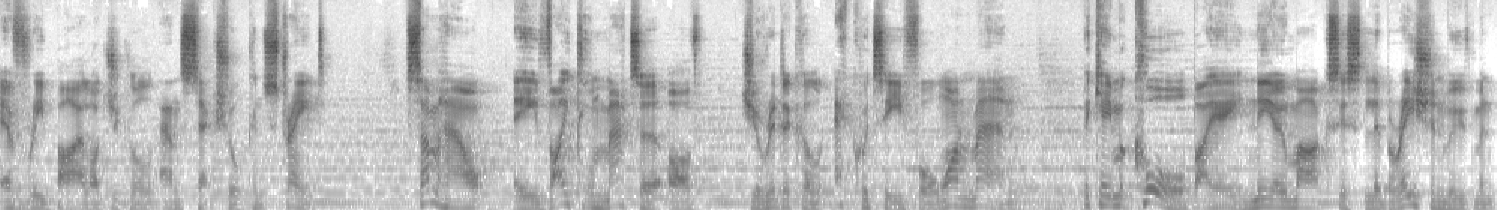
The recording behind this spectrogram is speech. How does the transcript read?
every biological and sexual constraint? Somehow, a vital matter of juridical equity for one man became a call by a neo Marxist liberation movement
